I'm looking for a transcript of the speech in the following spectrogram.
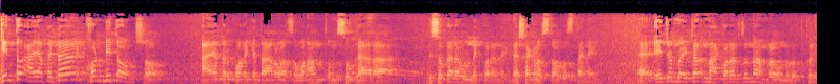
কিন্তু আয়াত এটা খণ্ডিত অংশ। আয়াতের পরে কিন্তু আরও আছে ও আন্তম সুকারা। সুকারা উল্লেখ করে নাই, নেশাগ্রস্ত অবস্থায় নেই। এই জন্য এটা না করার জন্য আমরা অনুরোধ করি।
